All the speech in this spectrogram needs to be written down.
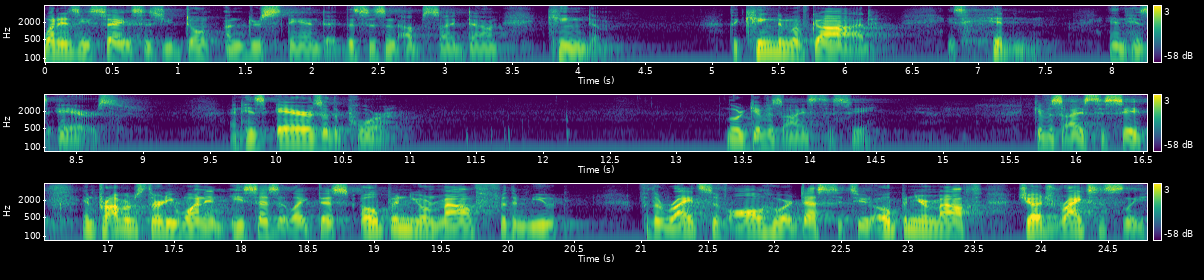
what does he say? He says, You don't understand it. This is an upside down kingdom. The kingdom of God is hidden in his heirs, and his heirs are the poor. Lord, give us eyes to see. Give us eyes to see. In Proverbs 31, and he says it like this Open your mouth for the mute, for the rights of all who are destitute. Open your mouth, judge righteously,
